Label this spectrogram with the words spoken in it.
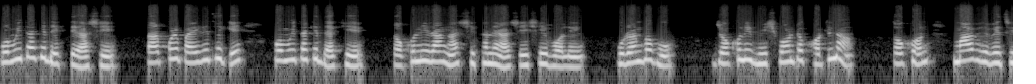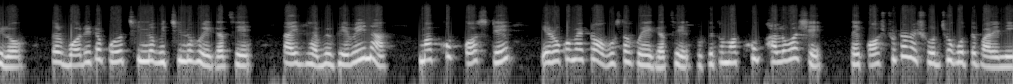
প্রমিতাকে দেখতে আসে। তারপরে বাইরে থেকে প্রমিতাকে দেখে। তখনই রাঙা সেখানে আসে, সে বলে পুরাণ বাবু যখন এই বিস্ফোরণটা ঘটে না, তখন মা ভেবেছিল তোর বডিটা পুরো ছিন্ন বিচ্ছিন্ন হয়ে গেছে। তাই ভেবে ভেবেই না, মা খুব কষ্টে এরকম একটা অবস্থা হয়ে গেছে। তোকে তো মা খুব ভালোবাসে, তাই কষ্টটা না সহ্য করতে পারেনি।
